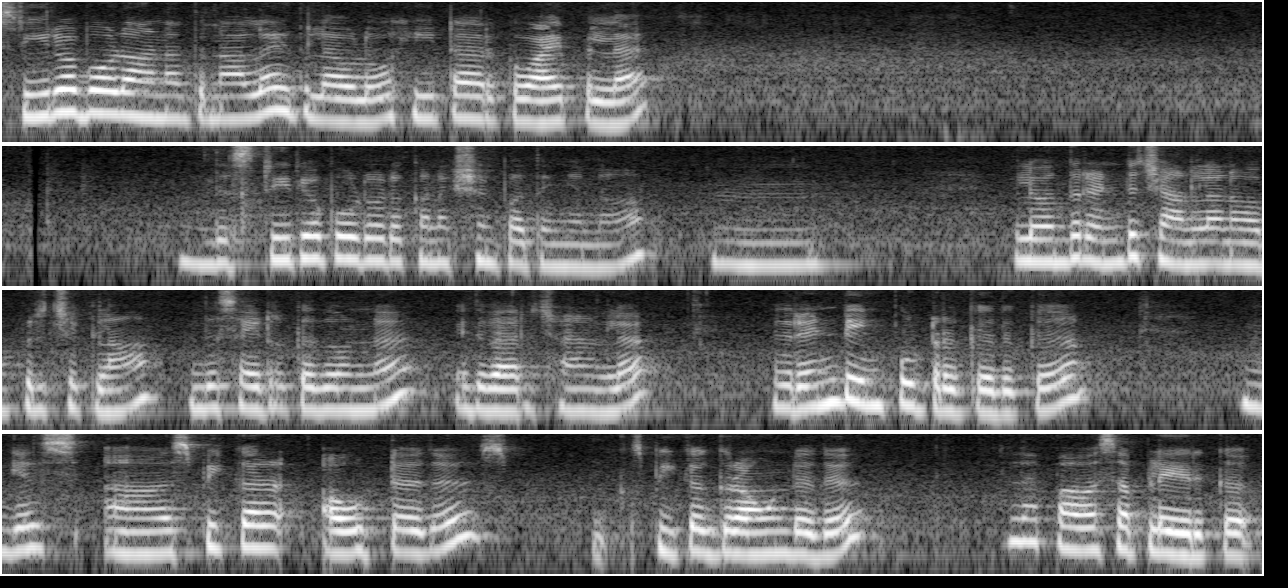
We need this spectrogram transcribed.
ஸ்டீரியோ போர்டு ஆனதுனால இதில் அவ்வளோவா ஹீட்டாக இருக்க வாய்ப்பில்லை. இந்த ஸ்டீரியோ போர்டோட கனெக்ஷன் பார்த்தீங்கன்னா இதில் வந்து ரெண்டு சேனலாக நம்ம பிரிச்சுக்கலாம். இந்த சைடு இருக்கிறது ஒன்று இது வேறு சேனலில் இது ரெண்டு இன்புட் இருக்குது இதுக்கு. இங்கே ஸ்பீக்கர் அவுட் இது ஸ்பீக்கர் கிரவுண்ட் இது இல்லை பவர் சப்ளை இருக்குது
